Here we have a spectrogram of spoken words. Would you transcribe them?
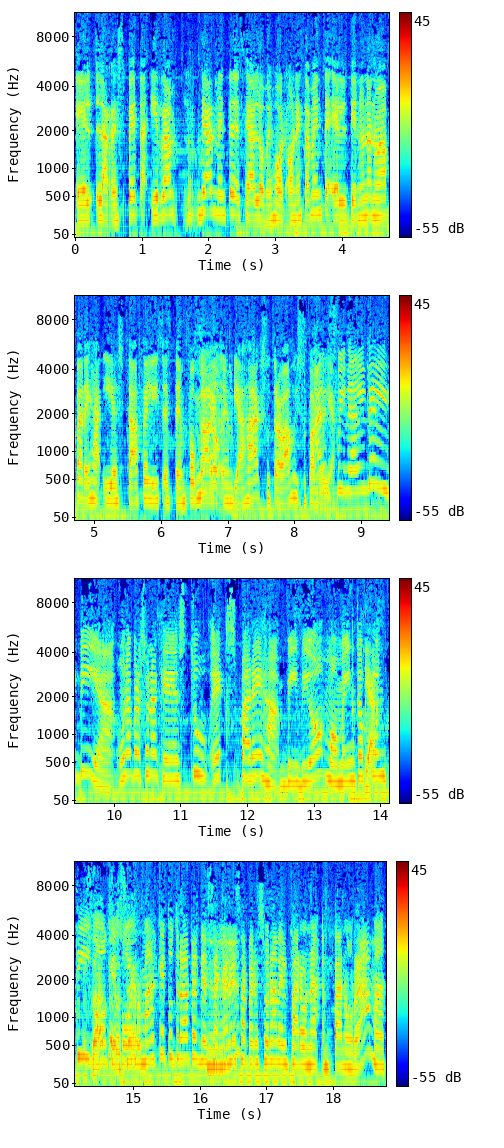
Él la respeta y realmente desea lo mejor. Honestamente, él tiene una nueva pareja y está feliz, está enfocado Mira. en viajar, su trabajo y su familia. Al final del día, una persona que es tu expareja vivió momentos Yes. contigo Exacto, que por sé. más que tú trates de sacar a esa persona del panorama,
